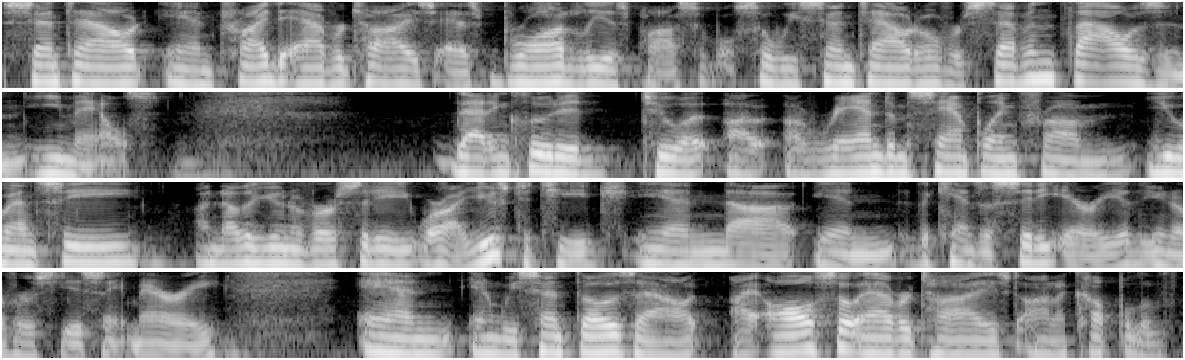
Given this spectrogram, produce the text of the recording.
sent out and tried to advertise as broadly as possible. So we sent out over 7,000 emails. That included to a, a, a, random sampling from UNC, another university where I used to teach in uh, in the Kansas City area, the University of St. Mary, and and we sent those out. I also advertised on a couple of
